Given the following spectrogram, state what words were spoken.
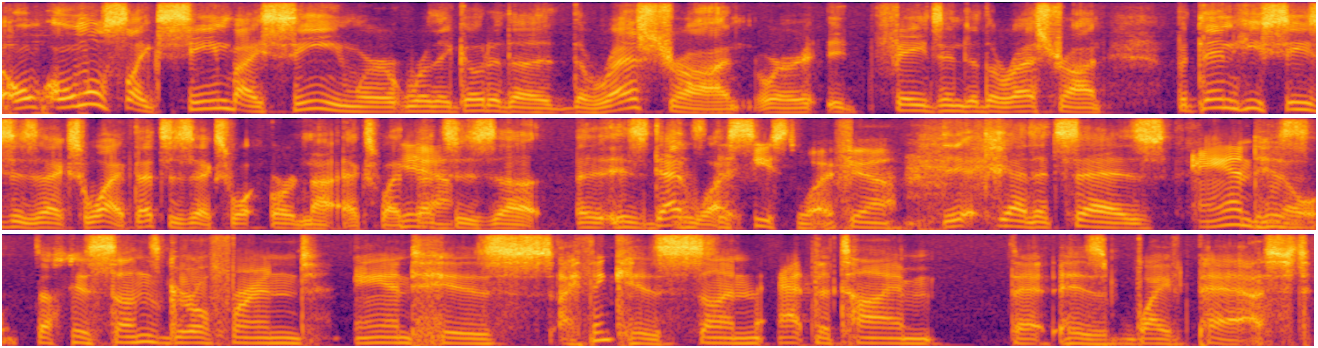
almost like scene by scene where where they go to the the restaurant where it fades into the restaurant, but then he sees his ex wife. That's his ex wife or not ex wife. Yeah. That's his uh his dead His wife. deceased wife. Yeah. Yeah, yeah, that says and his know. his son's girlfriend and his I think his son at the time that his wife passed.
